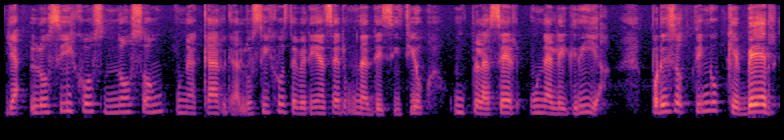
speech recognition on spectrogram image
ya los hijos no son una carga, los hijos deberían ser una decisión, un placer, una alegría. Por eso tengo que ver,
